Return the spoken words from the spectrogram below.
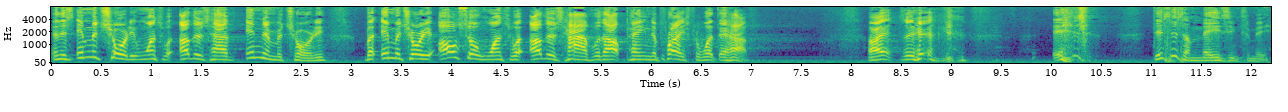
and this immaturity wants what others have in their maturity, but immaturity also wants what others have without paying the price for what they have. All right? So here, this is amazing to me.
